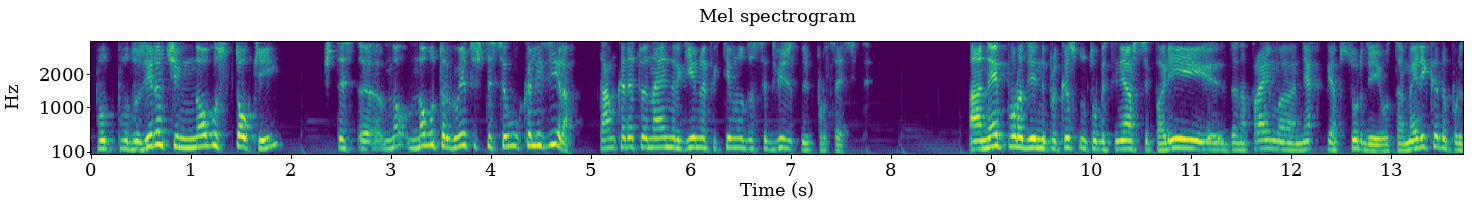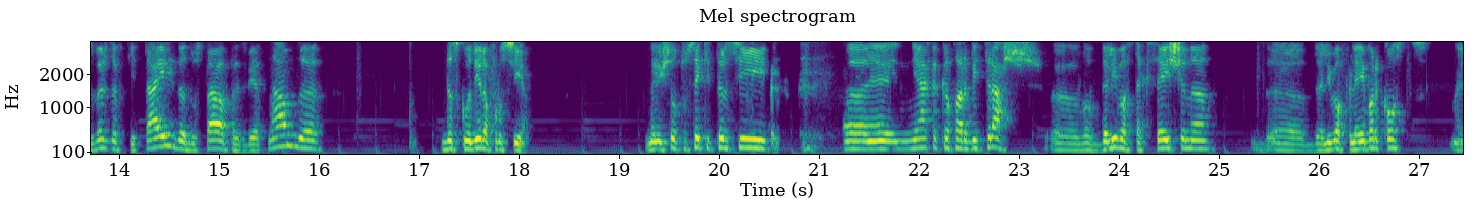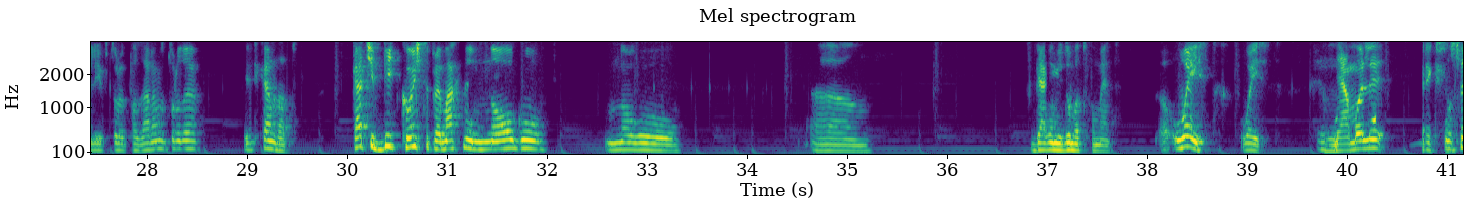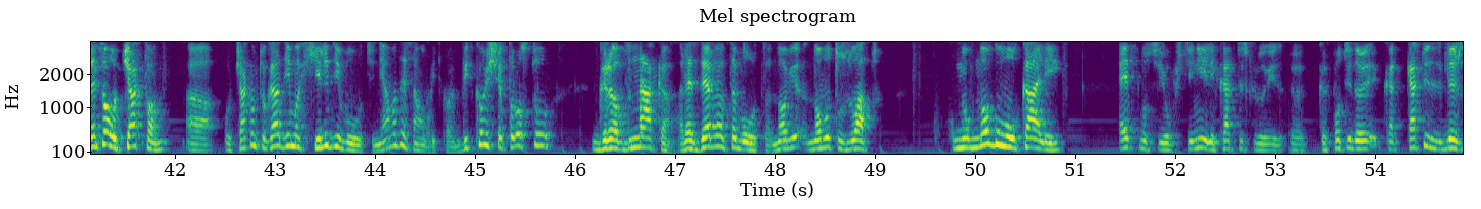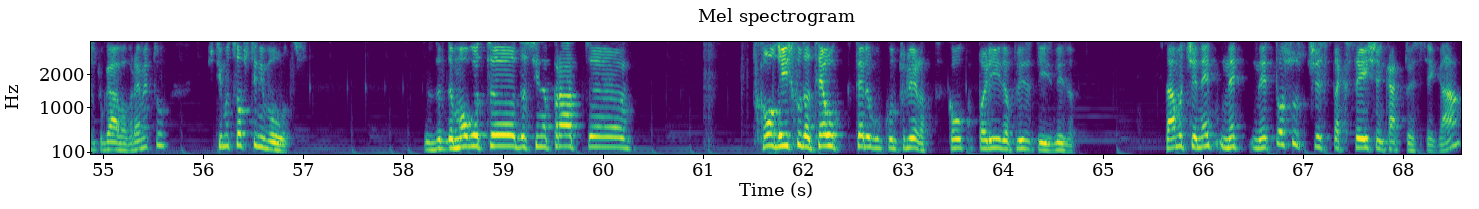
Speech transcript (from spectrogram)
подозирам, че много стоки, ще, много, много търговията ще се локализира там, където е най-енергийно ефективно да се движат процесите. А не поради непрекъснато обесценяващи се пари да направим някакви абсурди от Америка, да произвежда в Китай, да доставя през Виетнам, да, да складира в Русия. Нали, защото всеки търси някакъв арбитраж в, дали в таксейшена, дали в labor cost, нали, в пазара на труда и така нататък. Така че биткоин ще премахне много, много а, бяга ми думата в момента. Waste. Waste. Няма ли... Освен това очаквам, а, очаквам тогава да има хиляди валути. Няма да е само биткоин. Биткоин ще е просто гръбнака, резервната валута, нови, новото злато. Но много локали, етноси, общини или както искаш да, каквото и да, как, както и да изглежда тогава времето, ще имат собствени валути. За да могат да си направят входа и изхода, те, те да го контролират. Колко пари да влизат и излизат. Само, че не, не, не точно чрез taxation, както е сега,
